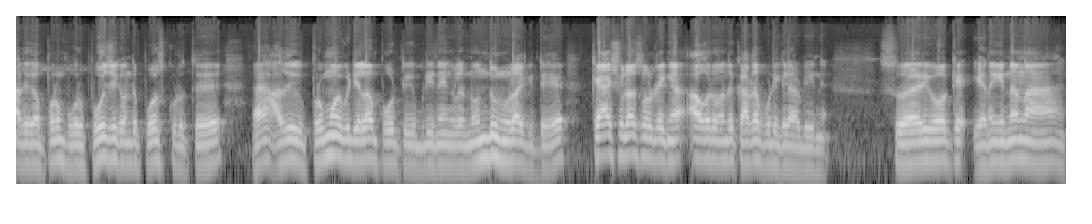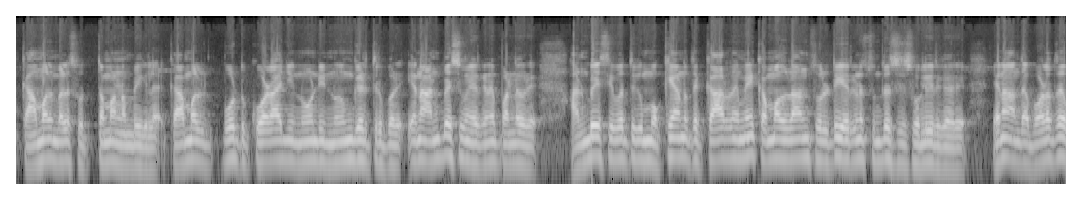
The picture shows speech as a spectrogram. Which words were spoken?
அதுக்கப்புறம் ஒரு பூஜைக்கு வந்து போஸ்ட் கொடுத்து அது ப்ரொமோ வீடியோலாம் போட்டு இப்படின்னு எங்களை நொந்து நூலாக்கிட்டு கேஷுவலாக சொல்கிறீங்க அவர் வந்து கதை பிடிக்கல அப்படின்னு. சரி ஓகே. எனக்கு என்னென்னா கமல் மேலே சுத்தமாக நம்பிக்கலை கமல் போட்டு கோடாஞ்சி நோண்டி நொங்கு எடுத்துருப்பார் ஏன்னா அன்பே சிவம் ஏற்கனவே பண்ணவர். அன்பே சிவத்துக்கு மொக்கையானதுக்கு காரணமே கமல் தான் சொல்லிட்டு ஏற்கனவே சுந்தர் சி சொல்லியிருக்காரு. ஏன்னா அந்த படத்தை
